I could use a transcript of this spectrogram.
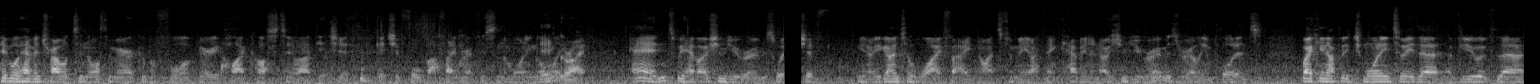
people who haven't travelled to North America before, very high cost to uh, get your get your full buffet breakfast in the morning Yeah, normally. great. And we have ocean view rooms, which if you know, you're going to Hawaii for eight nights. For me, I think having an ocean view room is really important. Waking up each morning to either a view of the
